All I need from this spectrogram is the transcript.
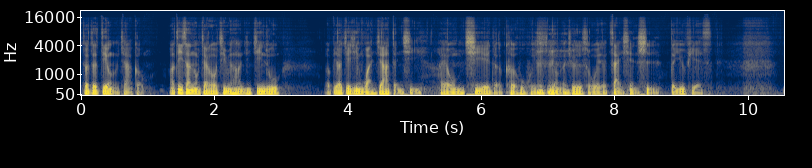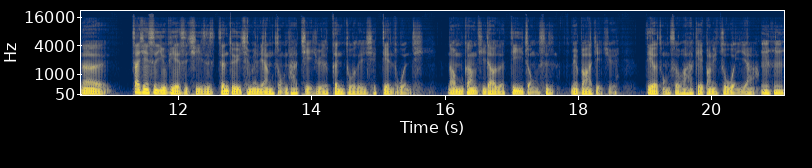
所以这第二种架构啊，第三种架构基本上已经进入呃比较接近玩家等级，还有我们企业的客户会使用的，就是所谓的在线式的 UPS。那在线式 UPS 其实针对于前面两种，它解决了更多的一些电的问题。那我们刚刚提到的第一种是没有办法解决，第二种的话，它可以帮你做稳压。嗯哼，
